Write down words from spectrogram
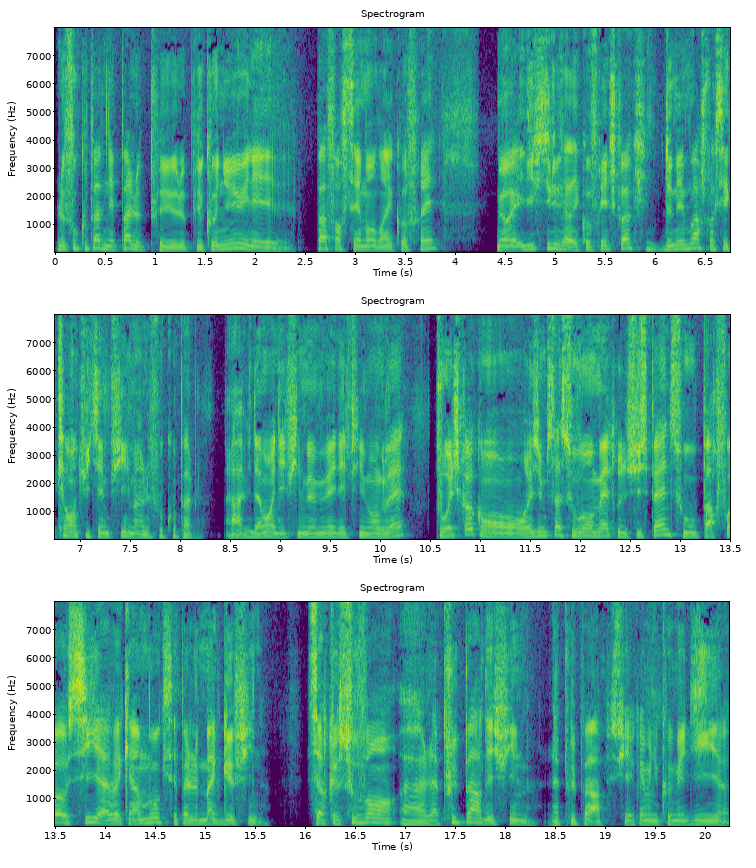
Le Faux Coupable n'est pas le plus, le plus connu, il n'est pas forcément dans les coffrets. Mais il est difficile de faire des coffrets Hitchcock. De mémoire, je crois que c'est le 48e film, hein, Le Faux Coupable. Alors évidemment, il y a des films muets, des films anglais. Pour Hitchcock, on résume ça souvent au maître du suspense ou parfois aussi avec un mot qui s'appelle le MacGuffin. C'est-à-dire que souvent, euh, la plupart des films, la plupart, parce qu'il y a quand même une comédie euh,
